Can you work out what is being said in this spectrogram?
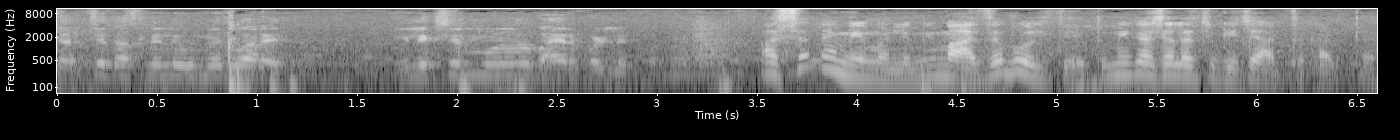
चर्चेत असलेले उमेदवार आहेत. इलेक्शनमुळे बाहेर पडलेत फक्त. असं नाही मी म्हणले मी माझं बोलते तुम्ही कशाला चुकीचे अर्थ काढताय?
